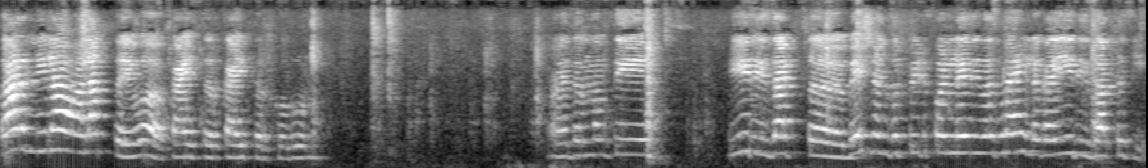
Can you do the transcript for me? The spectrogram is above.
कारणी लावा लागतंय व काय तर काय तर करून. नाहीतर मग ती इरी जात बेसनचं पीठ पडले दिवस राहिलं का इरी जात की.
